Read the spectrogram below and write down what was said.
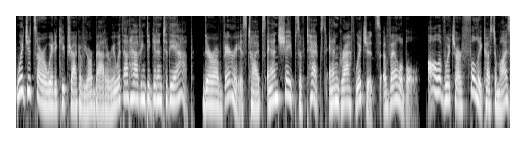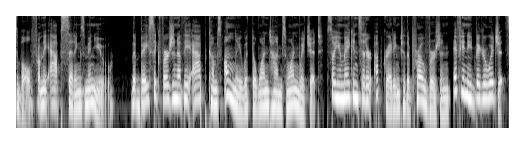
Widgets are a way to keep track of your battery without having to get into the app. There are various types and shapes of text and graph widgets available, all of which are fully customizable from the app's settings menu. The basic version of the app comes only with the 1 times 1 widget, so you may consider upgrading to the Pro version if you need bigger widgets.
